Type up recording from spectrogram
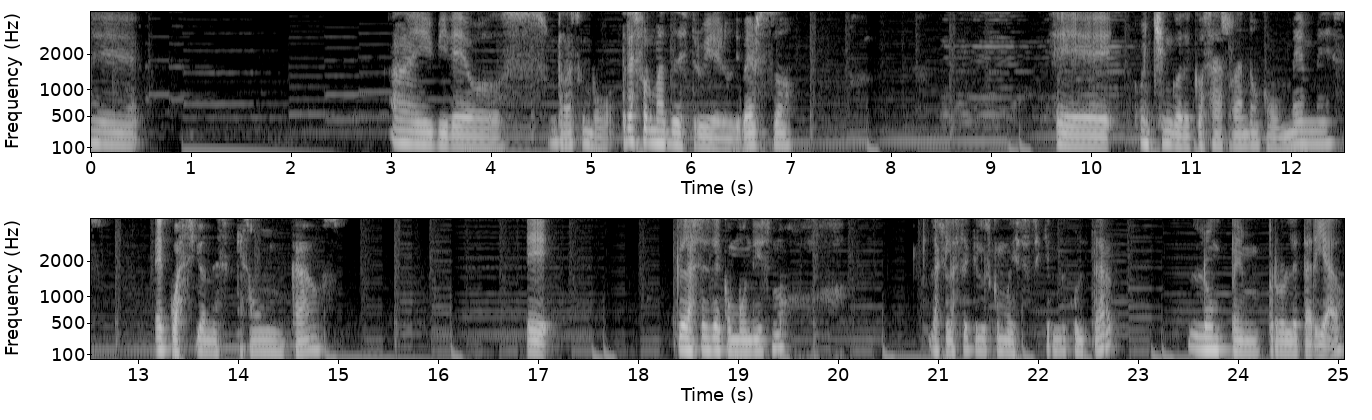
eh, hay videos raros como tres formas de destruir el universo. Eh, un chingo de cosas random como memes, ecuaciones que son un caos, eh, clases de comunismo, la clase que los comunistas se quieren ocultar, lumpen proletariado.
